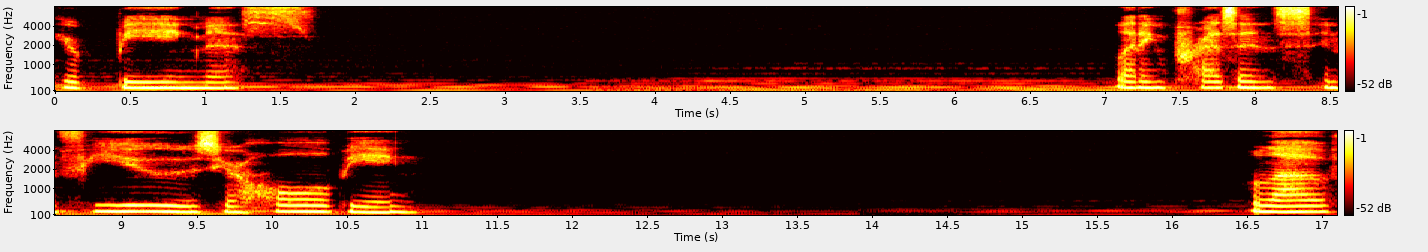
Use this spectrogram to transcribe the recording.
your beingness. letting presence infuse your whole being. Love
